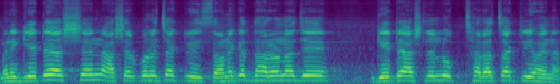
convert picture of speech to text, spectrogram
মানে গেটে আসছেন আসার পরে চাকরি হয়েছে অনেকের ধারণা যে গেটে আসলে লোক ছাড়া চাকরি হয় না।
